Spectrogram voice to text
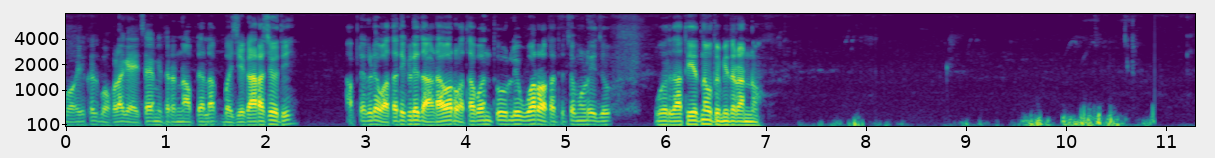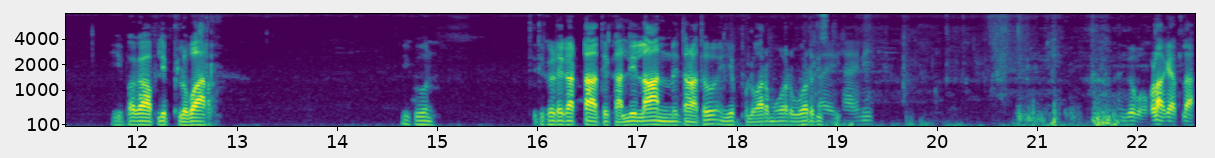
भो एकच भोपळा घ्यायचा आहे मित्रांनो आपल्याला. भजे करायची होती. आपल्याकडे होता तिकडे झाडावर होता पण तो लय वर होता त्याच्यामुळे जो वर जात येत नव्हतं मित्रांनो. ही बघा आपली फ्लोवार. इकून ती तिकडे गट्टा ते खाली लहान राहतो हे फुलवार वर वर दिसते. भोपळा घेतला.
